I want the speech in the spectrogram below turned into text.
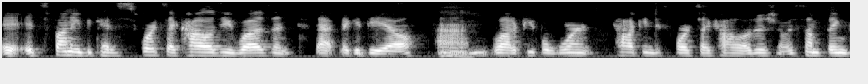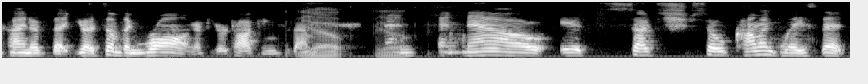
it, it's funny because sports psychology wasn't that big a deal. Um, a lot of people weren't talking to sports psychologists, and it was something kind of that you had something wrong if you were talking to them. And, and now it's such so commonplace that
